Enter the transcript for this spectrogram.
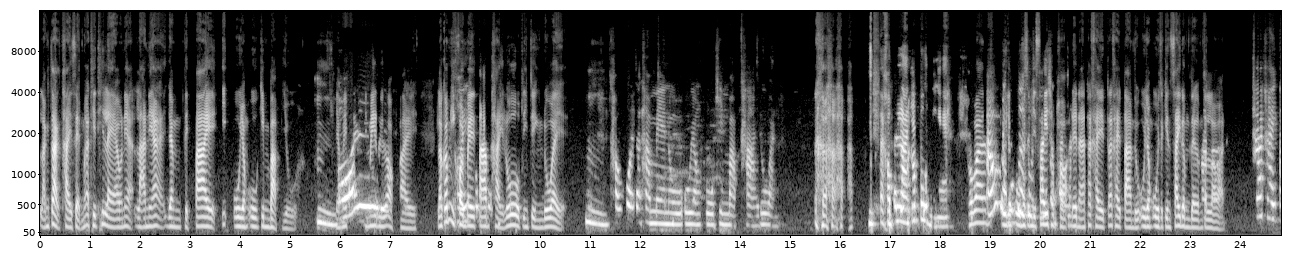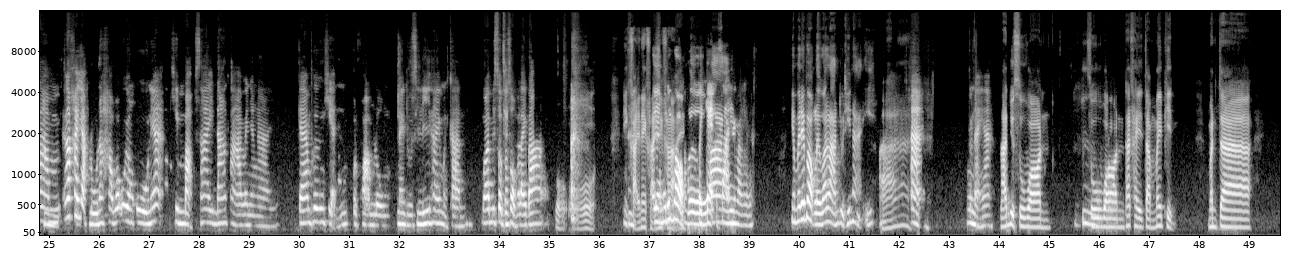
หลังจากถ่ายเสร็จเมื่ออาทิตย์ที่แล้วเนี่ย ร้านเนี้ยยังติดป้ายอิอูยองอูกิมบับอยู่อืมยังไม่โอ้ยยังไม่รื้อออกไป แล้วก็มีคนเฮ้ยไปตามถ่ายรูปจริง ๆด้วยอืมเขาควรจะทำเมนูอูยองอูคิมบับขายด้วยแต่เขาเป็นร้านญี่ปุ่นไง เพราะว่าเอ้ามัอูนยก็องอูคือมันจะมีไส้สูตรเฉพาะเหมือนกันนะด้วยนะ ถ้าใครถ้าใครตามดูอูยองอูจะกินไส้เดิมๆตลอด ถ้าใครตามอืมถ้าใครอยากรู้นะคะ ว่าอูยองอูเนี่ย คิมบับไส้หน้าตาเป็นยังไง แก้มเพิ่งเขียนบทความลงในดูซีรีส์ให้เหมือนกัน ว่ามีส่วนผสมอะไรบ้าง โอ้โหนี่ขายในขายเรายังในไม่ได้ขายบอกเลยไปแกะว่าไส้มาเลย ยังไม่ได้บอกเลยว่าร้านอยู่ที่ไหนอ่าอะอยู่ไหนอะ ร้านอยู่ซูวอนอืมซูวอนถ้าใครจำไม่ผิด มันจะ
